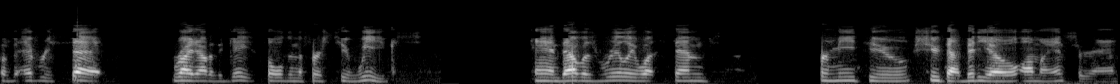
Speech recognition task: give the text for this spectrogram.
of every set right out of the gate sold in the first two weeks. And that was really what stemmed for me to shoot that video on my Instagram.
